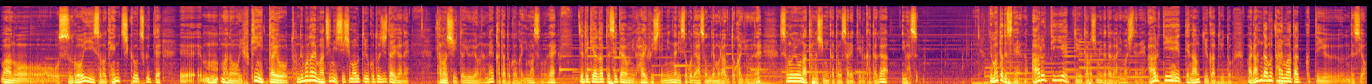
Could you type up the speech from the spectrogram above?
まあ、あのすごいその建築を作って、えー、あの付近一帯をとんでもない町にしてしまうということ自体がね楽しいというようなね方とかがいますのでで出来上がった世界を配布してみんなにそこで遊んでもらうとかいうねそのような楽しみ方をされている方がいます。でまたですね RTA っていう楽しみ方がありましてね RTA って何ていうかというと、まあ、ランダムタイムアタックっていうんですよ。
